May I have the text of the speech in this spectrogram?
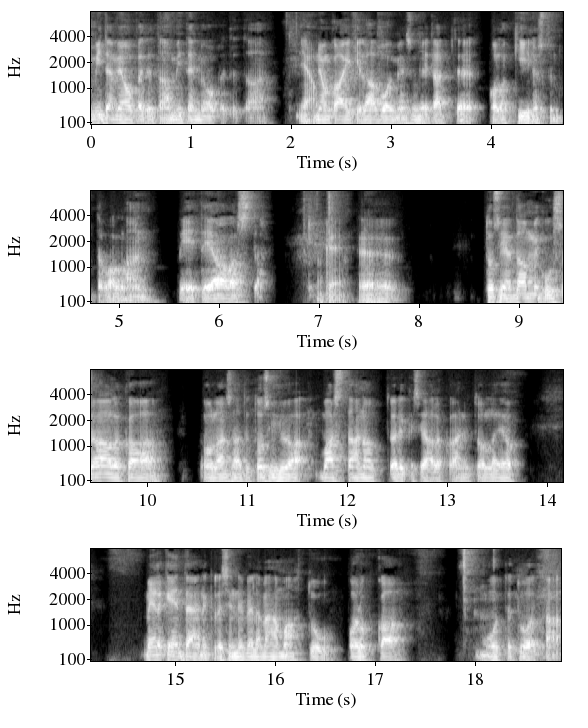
mitä me opetetaan, miten me opetetaan. Joo. Ne on kaikilla avoimia, sun ei tarvitse olla kiinnostunut tavallaan PT-alasta. Okay. Tosiaan tammikuussa alkaa, ollaan saatu tosi hyvä vastaanotto, eli se alkaa nyt olla jo melkein täynnä, kyllä sinne vielä vähän mahtuu porukkaa, mutta tuota,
